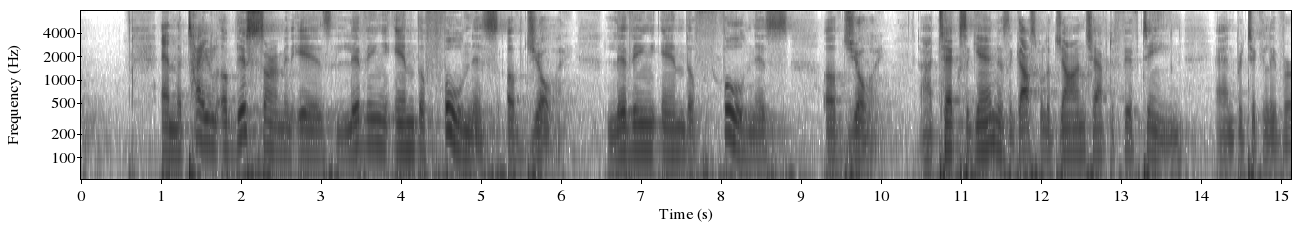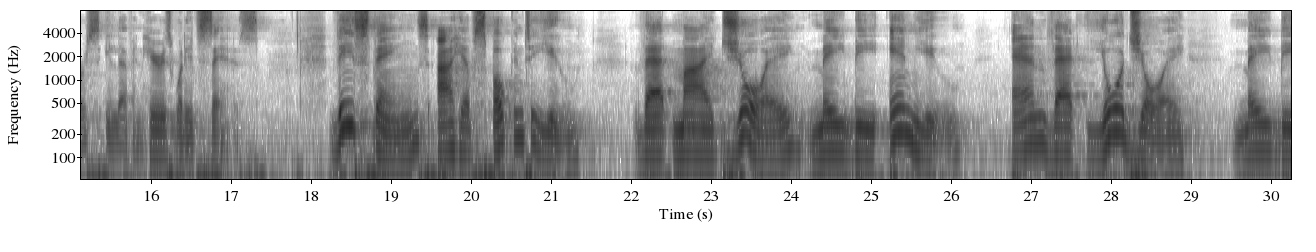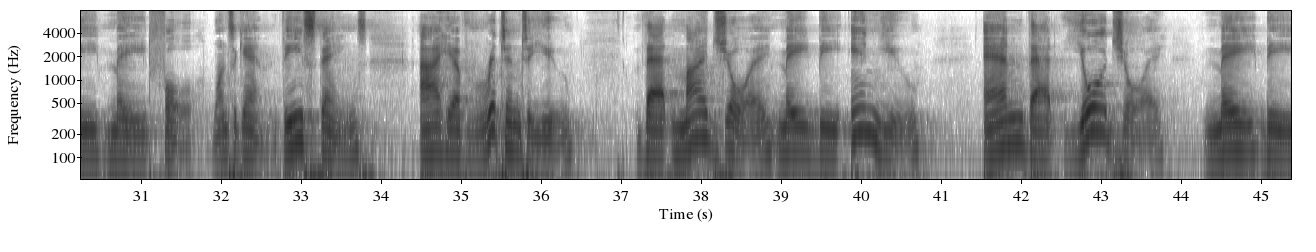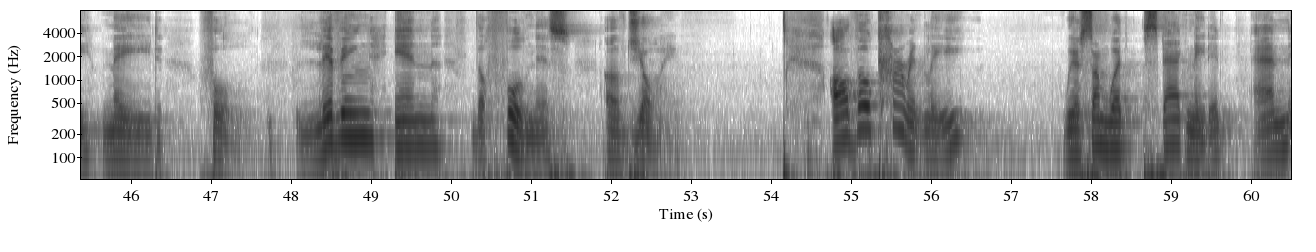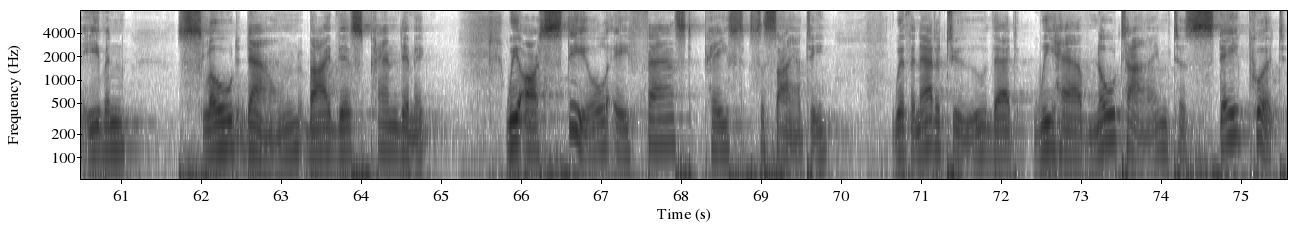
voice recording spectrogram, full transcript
And the title of this sermon is Living in the Fullness of Joy. Living in the Fullness of Joy. Our text again is the Gospel of John, chapter 15, and particularly verse 11. Here's what it says These things I have spoken to you, that my joy may be in you, and that your joy may be made full. Once again, these things I have written to you that my joy may be in you and that your joy may be made full. Living in the fullness of joy. Although currently we're somewhat stagnated and even slowed down by this pandemic, we are still a fast paced society with an attitude that we have no time to stay put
